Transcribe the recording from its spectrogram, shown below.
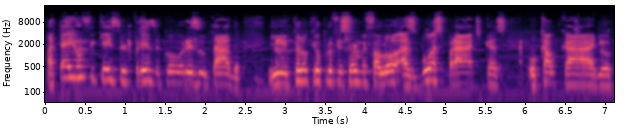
Até eu fiquei surpreso com o resultado resultado. E pelo que o professor me falou, as boas práticas, o calcário,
